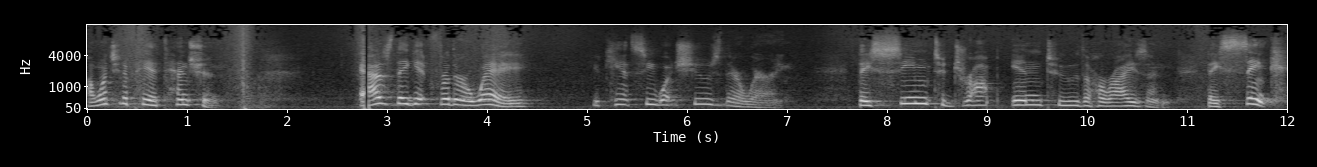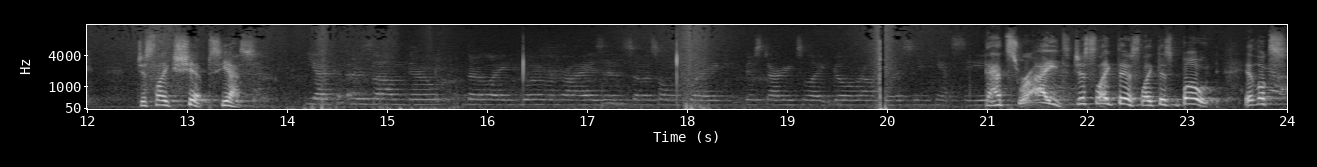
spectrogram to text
I want you to pay attention. As they get further away, you can't see what shoes they're wearing. They seem to drop into the horizon. They sink, just like ships, yes. Yeah, because um, they're they're like going over the horizon, so it's almost like they're starting to like go around there, so you can't see. That's right, just like this, like this boat. It looks,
